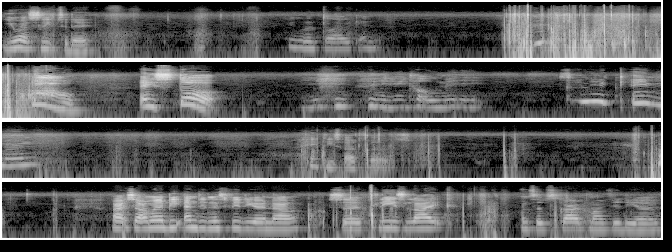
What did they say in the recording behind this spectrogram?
You won't sleep today. You will die again. Ow! Hey, stop! you told me. It's only a game, man. I hate these adverts. Alright, so I'm going to be ending this video now. So please like and subscribe my video.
